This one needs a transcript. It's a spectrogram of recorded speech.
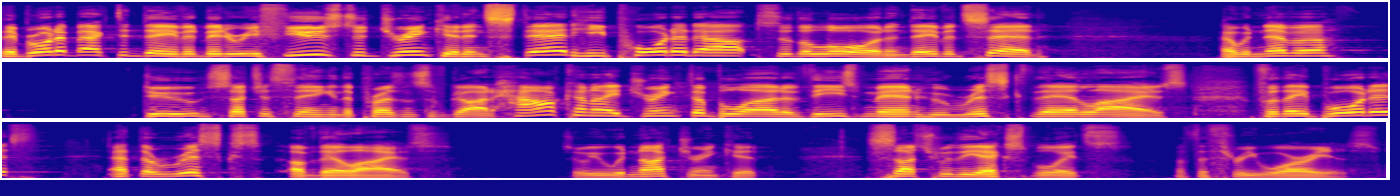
They brought it back to David, but he refused to drink it. Instead, he poured it out to the Lord. And David said, I would never do such a thing in the presence of God. How can I drink the blood of these men who risk their lives? For they bought it at the risks of their lives so he would not drink it. Such were the exploits of the three warriors.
